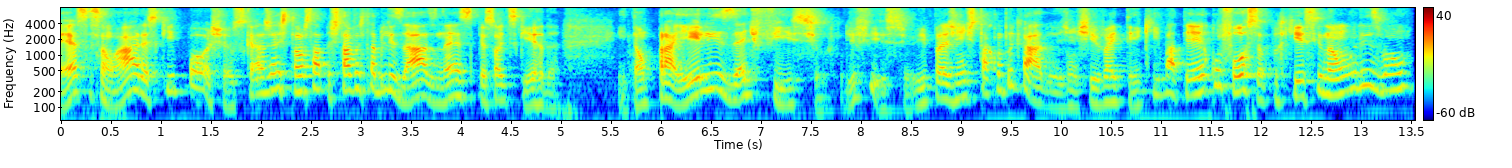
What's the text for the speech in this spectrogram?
Essas são áreas que, poxa, os caras já estão, estavam estabilizados, né? Esse pessoal de esquerda. Então, para eles é difícil, difícil. E para a gente está complicado. A gente vai ter que bater com força, porque senão eles vão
